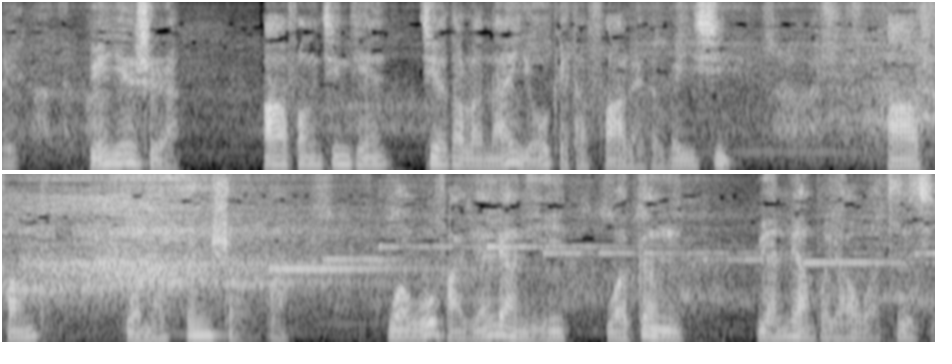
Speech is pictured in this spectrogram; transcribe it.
泪。原因是啊，阿芳今天接到了男友给她发来的微信。阿芳，我们分手吧。我无法原谅你，我更原谅不了我自己。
